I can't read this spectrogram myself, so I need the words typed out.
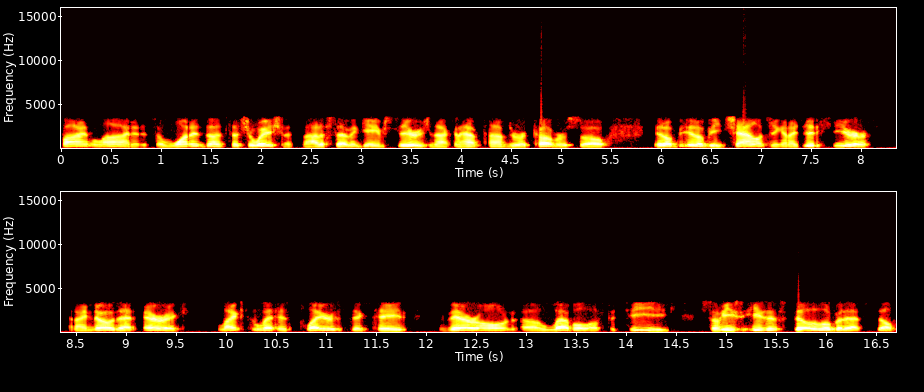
fine line, and it's a one and done situation. It's not a seven game series. You're not going to have time to recover, so it'll it'll be challenging. And I did hear, and I know that Eric likes to let his players dictate their own uh, level of fatigue. So he's he's instilled a little bit of that self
